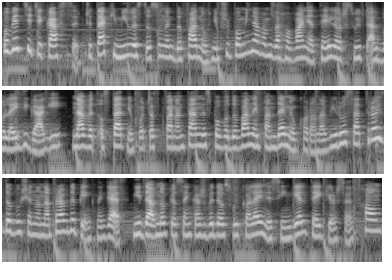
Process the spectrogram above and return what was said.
Powiedzcie ciekawscy, czy taki miły stosunek do fanów nie przypomina Wam zachowania Taylor Swift albo Lady Gagi? Nawet ostatnio, podczas kwarantanny spowodowanej pandemią koronawirusa, Troy zdobył się na naprawdę piękny gest. Niedawno piosenkarz wydał swój kolejny singiel, Take Yourself Home,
